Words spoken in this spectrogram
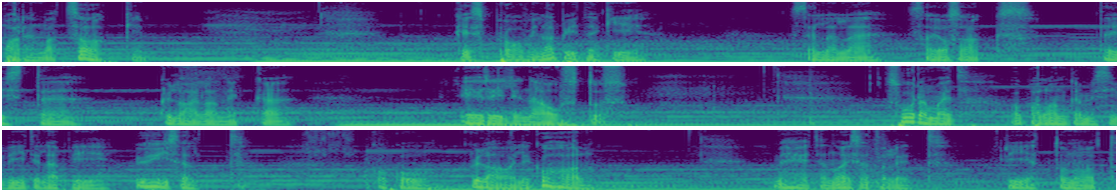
paremat saaki. kes proovi läbi tegi, sellele sai osaks teiste külaelanike eriline austus. suuremaid vabalangemisi viidi läbi ühiselt, kogu küla oli kohal mehed ja naised olid riietunud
